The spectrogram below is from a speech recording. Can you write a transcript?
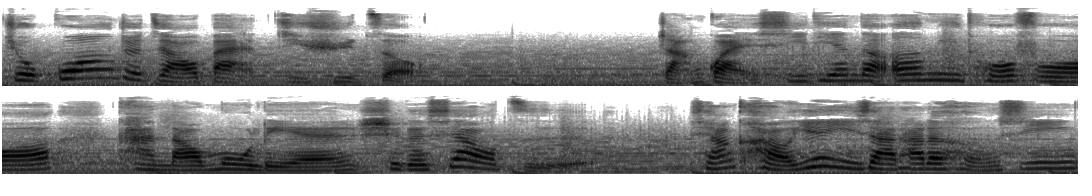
就光着脚板继续走。掌管西天的阿弥陀佛看到木莲是个孝子，想考验一下他的恒心，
